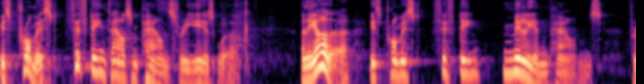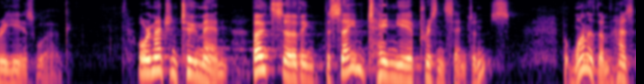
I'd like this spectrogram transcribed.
is promised £15,000 for a year's work, and the other is promised £15 million for a year's work. Or imagine two men, both serving the same 10 year prison sentence, but one of them has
